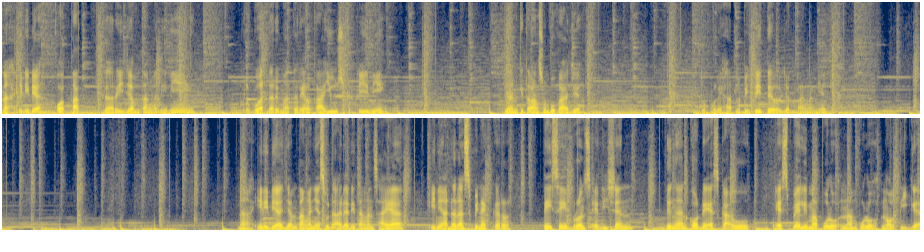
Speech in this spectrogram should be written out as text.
Nah, ini dia kotak dari jam tangan ini terbuat dari material kayu seperti ini. Dan kita langsung buka aja untuk melihat lebih detail jam tangannya. Nah, ini dia jam tangannya sudah ada di tangan saya. Ini adalah Spinnaker TC Bronze Edition dengan kode SKU SP506003.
